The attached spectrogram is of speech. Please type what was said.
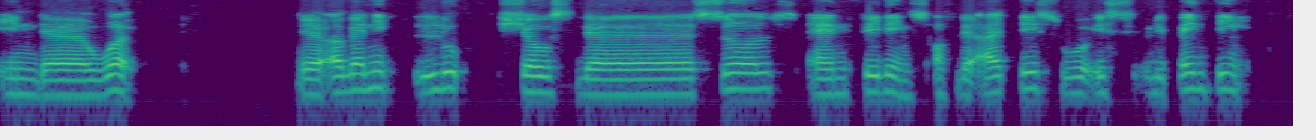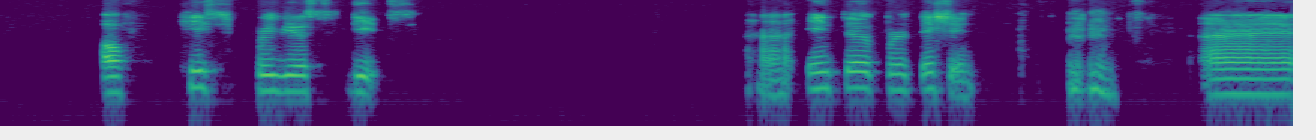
in the work, the organic look shows the souls and feelings of the artist who is repenting of his previous deeds. Uh, interpretation. uh,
